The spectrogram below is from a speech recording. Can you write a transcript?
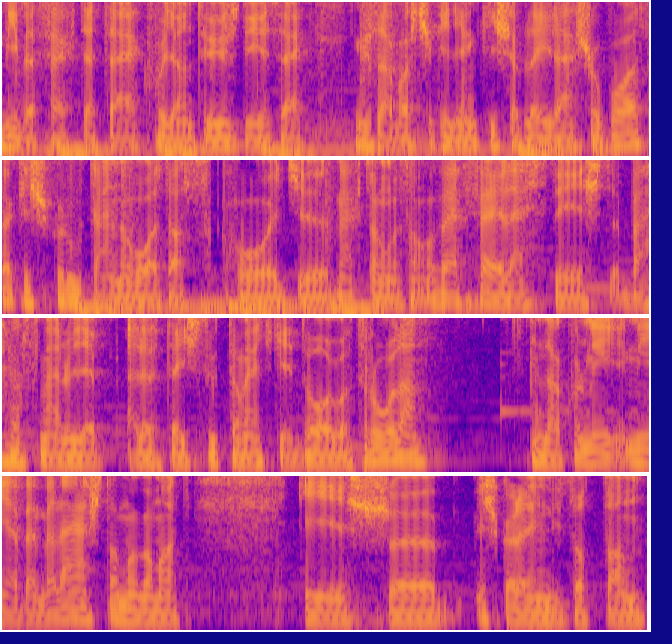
mibe fektetek, hogyan tőzsdézek, igazából csak egy ilyen kisebb leírások voltak, és akkor utána volt az, hogy megtanultam a webfejlesztést, bár azt már ugye előtte is tudtam egy-két dolgot róla, de akkor mélyebben beleástam magamat, és, és akkor elindítottam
